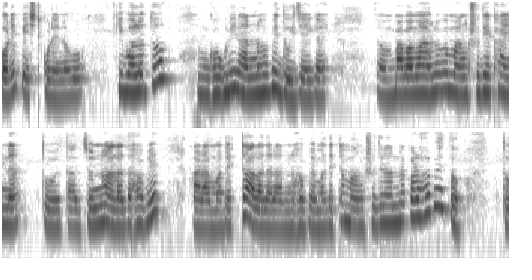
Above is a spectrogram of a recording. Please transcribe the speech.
পরে পেস্ট করে নেব। কি বলো তো? ঘুগনি রান্না হবে দুই জায়গায়। বাবা মা হলো মাংস দিয়ে খায় না, তো তার জন্য আলাদা হবে। আর আমাদেরটা আলাদা রান্না হবে, আমাদেরটা মাংস দিয়ে রান্না করা হবে তো। তো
